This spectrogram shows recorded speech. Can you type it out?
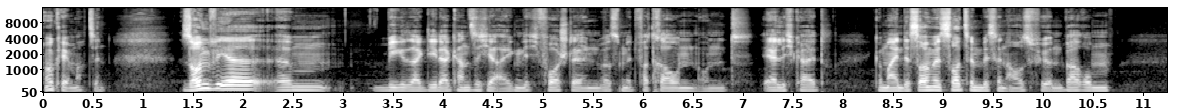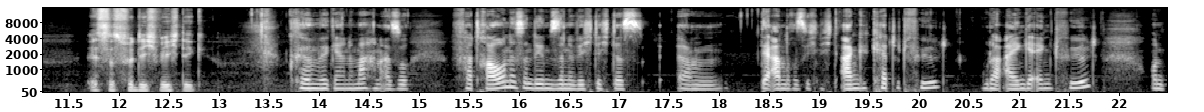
Okay, macht Sinn. Sollen wir, ähm, wie gesagt, jeder kann sich ja eigentlich vorstellen, was mit Vertrauen und Ehrlichkeit gemeint ist. Sollen wir es trotzdem ein bisschen ausführen? Warum ist es für dich wichtig? Können wir gerne machen. Also Vertrauen ist in dem Sinne wichtig, dass ähm, der andere sich nicht angekettet fühlt oder eingeengt fühlt und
